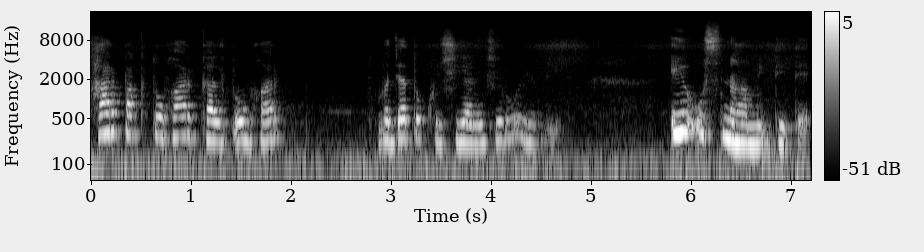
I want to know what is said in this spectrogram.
ਹਰ ਪੱਖ ਤੋਂ, ਹਰ ਗੱਲ ਤੋਂ, ਹਰ ਵਜ੍ਹਾ ਤੋਂ ਖੁਸ਼ੀ ਆਣੀ ਸ਼ੁਰੂ ਹੋ ਜਾਂਦੀ ਹੈ। ਇਹ ਉਸ ਨਾਮੀਤੀ ਤੇ।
